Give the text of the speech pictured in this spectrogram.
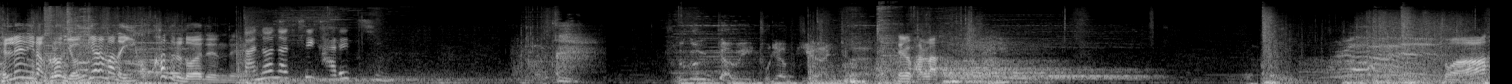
벨렌이랑 그런 연기할 만한 2코 카드를 넣어야 되는데. 만원어치 가르침 배를 발라. 좋아.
